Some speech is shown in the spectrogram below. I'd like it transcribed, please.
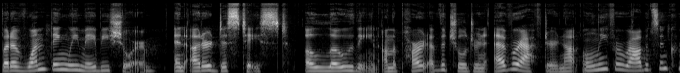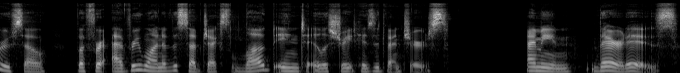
But of one thing we may be sure an utter distaste, a loathing on the part of the children ever after, not only for Robinson Crusoe, but for every one of the subjects lugged in to illustrate his adventures. I mean, there it is.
